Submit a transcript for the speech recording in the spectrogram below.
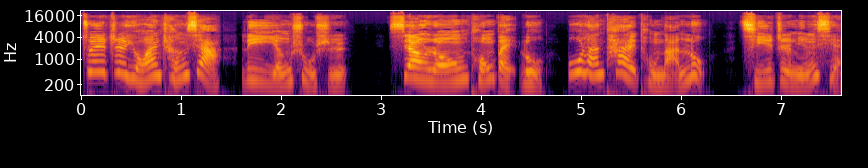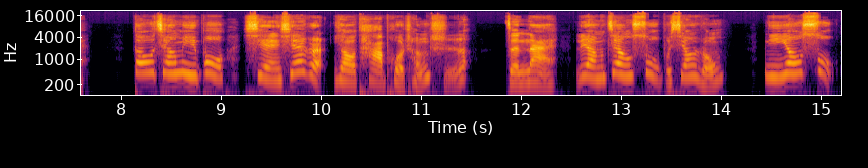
追至永安城下，立营数十。向荣统北路，乌兰泰统南路，旗帜明显，刀枪密布，险些个要踏破城池了。怎奈两将素不相容，你要速，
